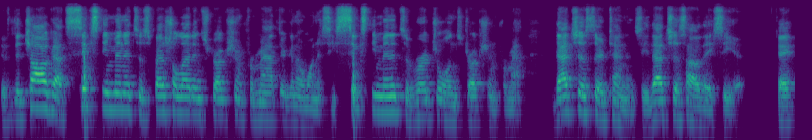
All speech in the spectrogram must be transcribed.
If the child got 60 minutes of special ed instruction for math, they're going to want to see 60 minutes of virtual instruction for math. That's just their tendency. That's just how they see it. Okay.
